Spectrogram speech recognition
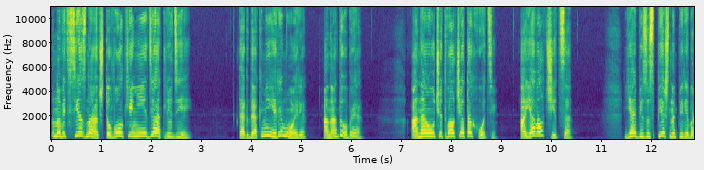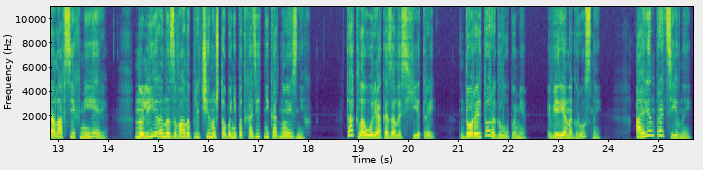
Но ведь все знают, что волки не едят людей. Тогда к Мире Мойре. Она добрая. Она учит волчат охоте, а я волчица. Я безуспешно перебрала всех Миере, но Лира называла причину, чтобы не подходить ни к одной из них. Так Лаури оказалась хитрой, Дора и Тора глупыми, Верена грустной, Айрин противной,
